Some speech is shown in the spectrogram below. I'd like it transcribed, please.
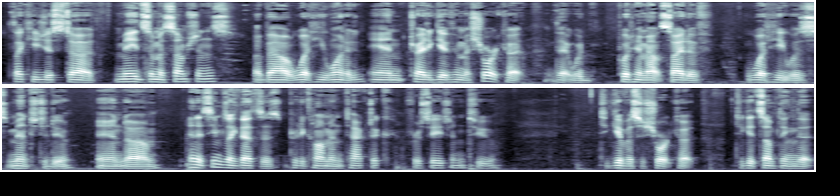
It's like he just uh, made some assumptions about what he wanted and tried to give him a shortcut that would put him outside of what he was meant to do. And um, and it seems like that's a pretty common tactic for Satan to to give us a shortcut to get something that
